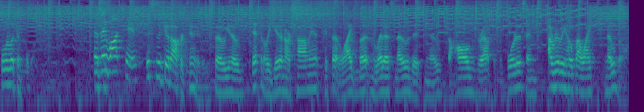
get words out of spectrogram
what we're looking for. Because we want to. This is a good opportunity. So, you know, definitely get in our comments, hit that like button, let us know that, you know, the hogs are out to support us. And I really hope I like Nova.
